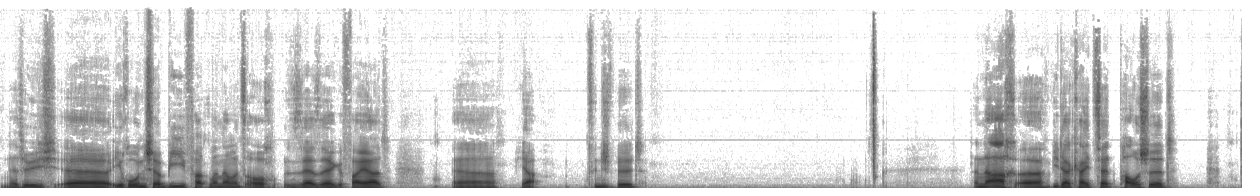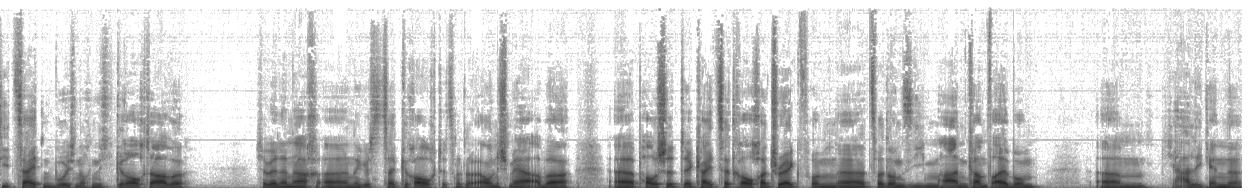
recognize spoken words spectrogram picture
Natürlich, äh, ironischer Beef hat man damals auch sehr, sehr gefeiert. Äh, ja, finde ich wild. Danach äh, wieder KZ, Pauschit. Die Zeiten, wo ich noch nicht geraucht habe. Ich habe ja danach äh, eine gewisse Zeit geraucht, jetzt mittlerweile auch nicht mehr, aber äh, Pauschit, der KZ-Raucher-Track von äh, 2007, Hahnkampf-Album, ähm, ja, Legende,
